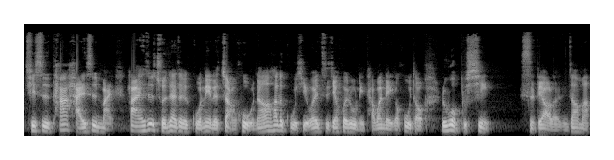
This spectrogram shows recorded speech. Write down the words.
其实它还是买，它还是存在这个国内的账户，然后它的股息会直接汇入你台湾的一个户头。如果不幸死掉了，你知道吗？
